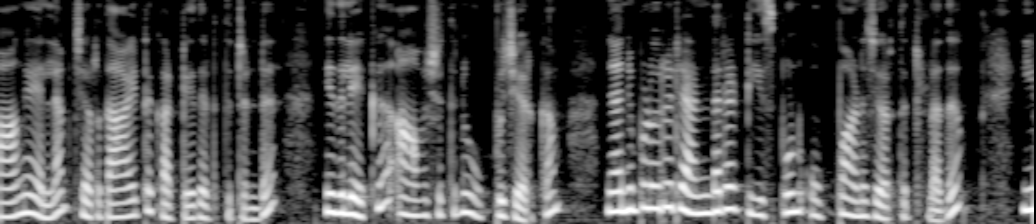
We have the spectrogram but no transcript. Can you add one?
മാങ്ങയെല്ലാം ചെറുതായിട്ട് കട്ട് ചെയ്തെടുത്തിട്ടുണ്ട്. ഇതിലേക്ക് ആവശ്യത്തിന് ഉപ്പ് ചേർക്കാം. ഞാനിപ്പോൾ ഒരു രണ്ടര ടീസ്പൂൺ ഉപ്പാണ് ചേർത്തിട്ടുള്ളത്. ഈ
